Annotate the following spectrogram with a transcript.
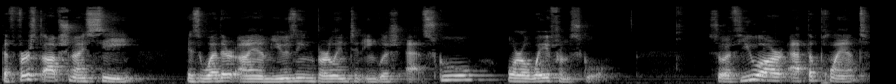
The first option I see is whether I am using Burlington English at school or away from school. So if you are at the plant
